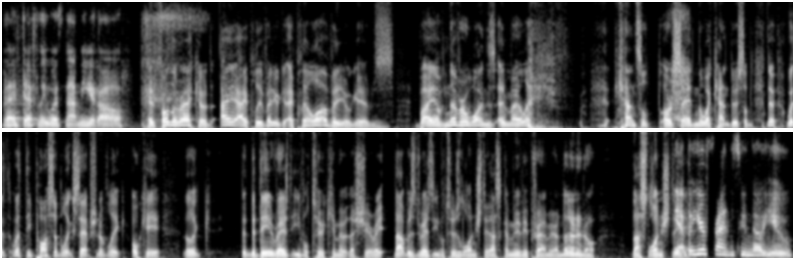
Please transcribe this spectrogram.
That definitely was not me at all. And for the record, I I play video I play a lot of video games, but I have never once in my life cancelled or said no, I can't do something. No, with with the possible exception of like, okay, like the, the day Resident Evil Two came out this year, right? That was Resident Evil 2's launch day. That's like a movie premiere. No, no, no, no. That's launch day. Yeah, but your friends who know you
